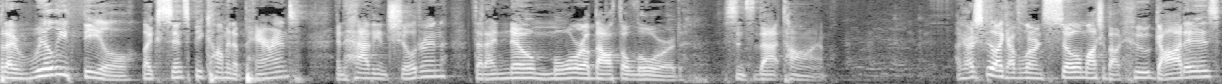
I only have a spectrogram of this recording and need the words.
But I really feel like since becoming a parent and having children, that I know more about the Lord since that time. Like, I just feel like I've learned so much about who God is,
